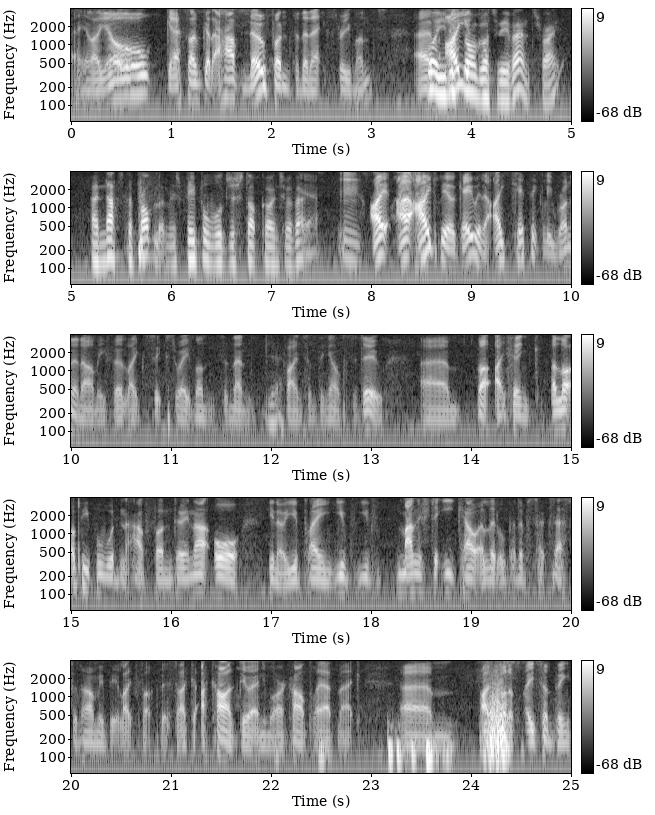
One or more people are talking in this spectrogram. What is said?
and you're like, oh, guess I'm gonna have no fun for the next three months. Um, well, you just I, don't go to the events, right? And that's the problem is people will just stop going to events. I, I, I'd be okay with it. I typically run an army for like six to eight months and then Yeah. find something else to do. Um, but I think a lot of people wouldn't have fun doing that, or you know, you're playing, you've you've managed to eke out a little bit of success with army, be like, fuck this, I, I can't do it anymore. I can't play AdMech. Um, I've got to play something,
